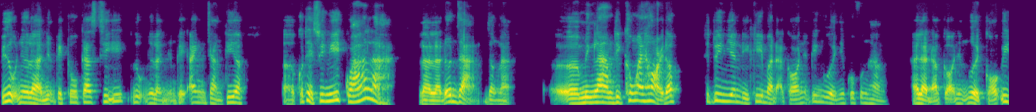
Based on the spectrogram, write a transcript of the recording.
ví dụ như là những cái cô ca sĩ ví dụ như là những cái anh chàng kia uh, có thể suy nghĩ quá là là là đơn giản rằng là uh, mình làm thì không ai hỏi đâu. Thì tuy nhiên thì khi mà đã có những cái người như cô Phương Hằng hay là đã có những người có uy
